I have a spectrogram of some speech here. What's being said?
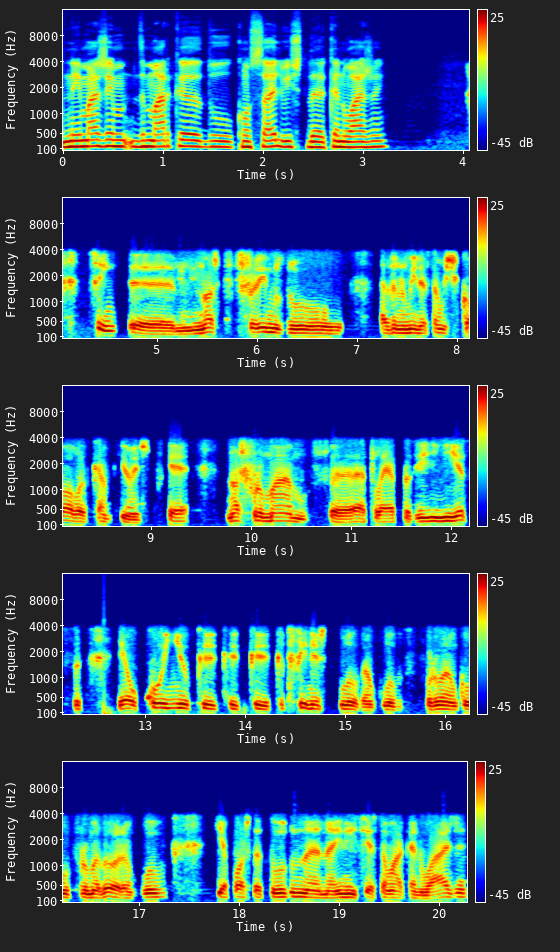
na imagem de marca do Conselho, isto da canoagem? Sim, nós preferimos o, a denominação Escola de Campeões, porque é, nós formamos uh, atletas e, e, esse é o cunho que, que, que, define este clube. É um clube, é um clube formador, é um clube que aposta tudo na, na, iniciação à canoagem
